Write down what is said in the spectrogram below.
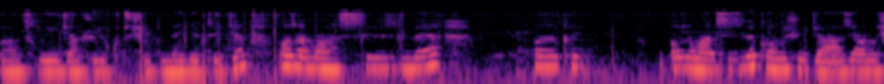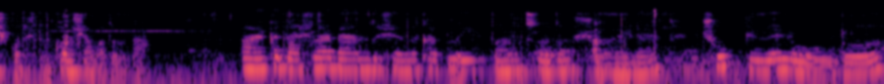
bantlayacağım. Şöyle kutu şekline getireceğim. O zaman sizle o zaman sizle konuşacağız. Yanlış konuştum. Konuşamadım da. Arkadaşlar ben dışını katlayıp bantladım şöyle. Çok güzel oldu.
